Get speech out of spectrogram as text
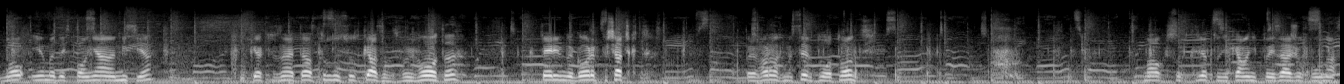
Но имаме да изпълняваме мисия и както знаете аз трудно се отказвам. С войводата катерим нагоре пешачката. Превърнахме се в дуатлонци. Малко се открият уникални пейзажи около нас.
